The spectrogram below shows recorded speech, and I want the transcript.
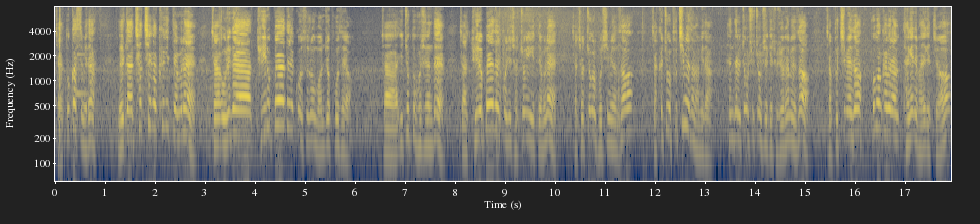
자 똑같습니다. 일단 차체가 크기 때문에 자 우리가 뒤로 빼야 될 곳으로 먼저 보세요. 자 이쪽도 보시는데 자 뒤로 빼야 될 곳이 저쪽이기 때문에 자 저쪽을 보시면서 자 그쪽을 붙이면서 갑니다. 핸들을 조금씩 조금씩 이렇게 조절하면서 자 붙이면서 후방 카메라 당연히 봐야겠죠.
